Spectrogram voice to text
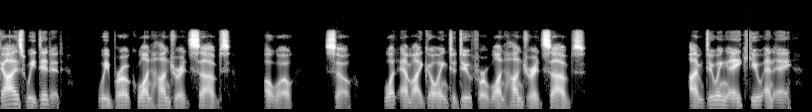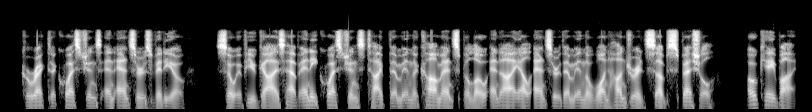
Guys we did it, we broke 100 subs, oh whoa, so, what am I going to do for 100 subs? I'm doing a Q&A, correct a questions and answers video, so if you guys have any questions type them in the comments below and I'll answer them in the 100 subs special, okay bye.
